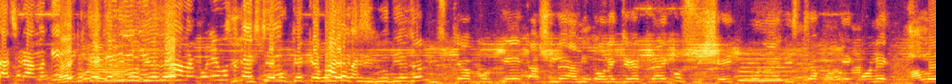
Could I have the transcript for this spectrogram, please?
তাছাড়া আমাকে কেকের review দিয়ে যান। আমার বোনের মতো ইস্টাপুর কেক কেমন লেগেছে। রিভিউ দিয়ে যান? ইস্টাপুর কেক আসলে আমি তো অনেক জায়গায় ট্রাই করছি সেই তুলনায় ইস্টাপুর কেক অনেক ভালো।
